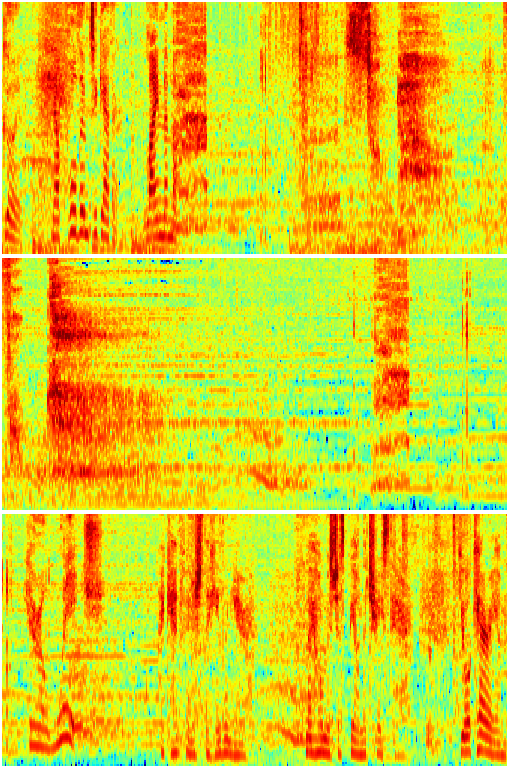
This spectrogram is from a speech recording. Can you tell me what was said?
Good. Now pull them together. Line them up. Finish the healing here. My home is just beyond the trees there. You will carry him.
